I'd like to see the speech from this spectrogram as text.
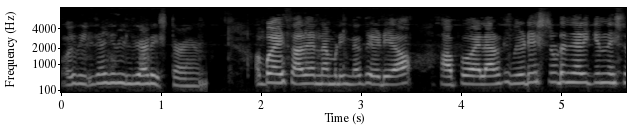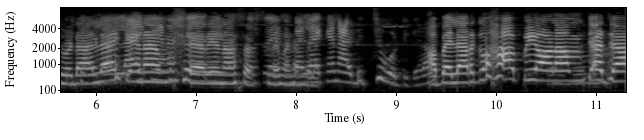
ദിൽജയ്ക്ക് ദിൽജയുടെ ഇഷ്ടമാണ്. അപ്പോൾ ഗൈസ് അതെ നമ്മുടെ ഇന്നത്തെ വീഡിയോ അപ്പൊ എല്ലാവർക്കും വീഡിയോ ഇഷ്ടപ്പെടുന്നതായിരിക്കും ഇഷ്ടപ്പെട്ടാൽ ലൈക്ക് ചെയ്യണം ഷെയർ ചെയ്യണം സബ്സ്ക്രൈബ് ചെയ്യണം. അപ്പൊ എല്ലാവർക്കും ഹാപ്പി ഓണം ചാച്ചാ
